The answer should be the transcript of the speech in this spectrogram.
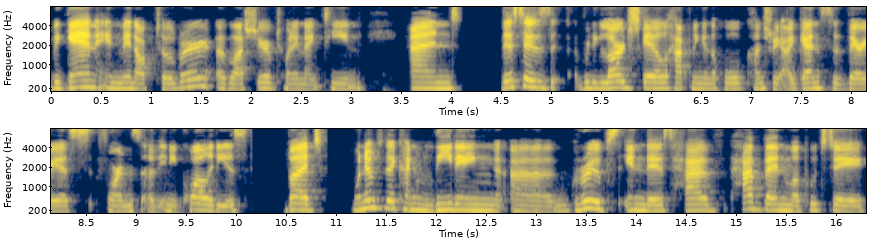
began in mid October of last year of 2019. And this is really large scale happening in the whole country against the various forms of inequalities. But one of the kind of leading uh, groups in this have have been Mapuche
